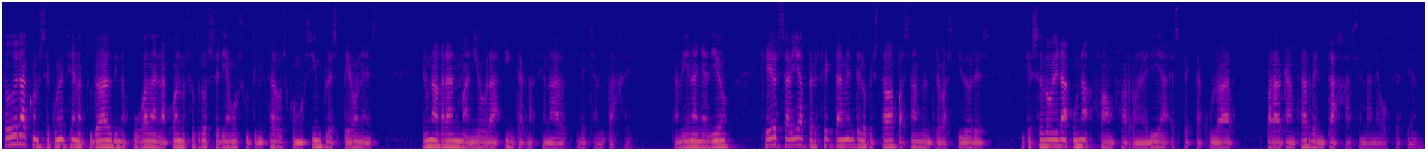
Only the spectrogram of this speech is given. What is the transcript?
Todo era consecuencia natural de una jugada en la cual nosotros seríamos utilizados como simples peones en una gran maniobra internacional de chantaje. También añadió que él sabía perfectamente lo que estaba pasando entre bastidores y que sólo era una fanfarronería espectacular para alcanzar ventajas en la negociación.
